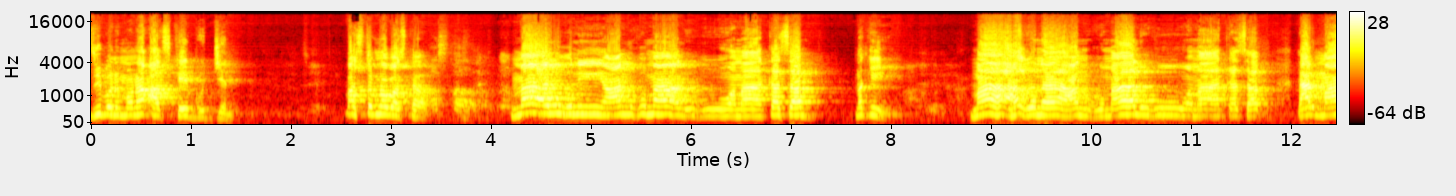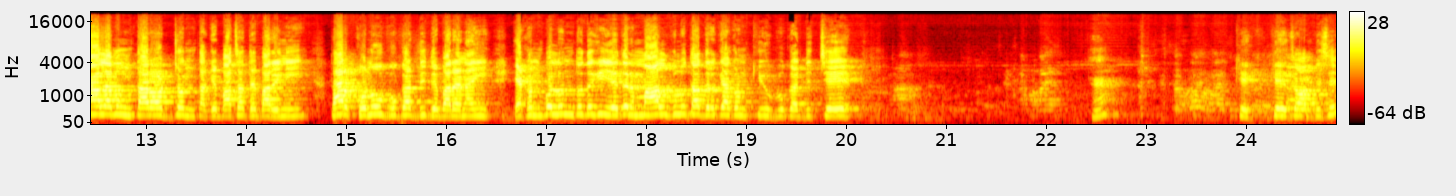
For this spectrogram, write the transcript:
জীবনে মনে আজকেই বুঝছেন। বাস্তব না বাস্তব? মা আলুগুনি আনহু মা আমা কাসাব। নাকি? মা আগনা আনহু মালুহু মা কাসাব। তার মাল এবং তার অর্জন তাকে বাঁচাতে পারেনি, তার কোনো উপকার দিতে পারে নাই। এখন বলুন তো দেখি, এদের মালগুলো তাদেরকে এখন কি উপকার দিচ্ছে? হ্যাঁ? কে কে জবাব দিছে?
